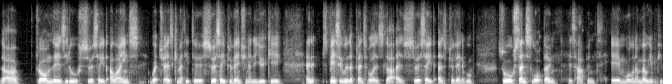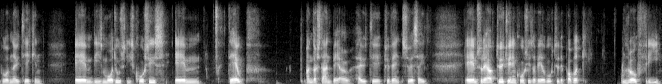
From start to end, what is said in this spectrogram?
that are from the Zero Suicide Alliance, which is committed to suicide prevention in the UK, and it's basically the principle is that as suicide is preventable. So since lockdown has happened, um, more than a million people have now taken um, these modules, these courses, um, to help understand better how to prevent suicide. Um, so they have two training courses available to the public. They're all free.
